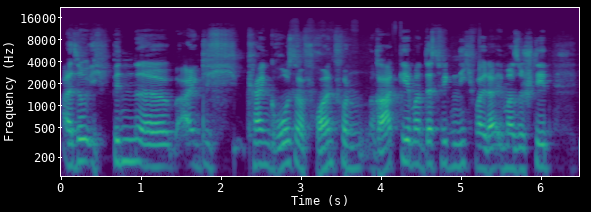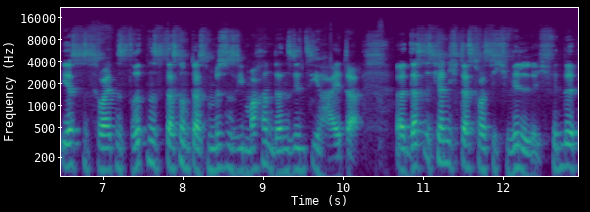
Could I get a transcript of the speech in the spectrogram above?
Also ich bin äh, eigentlich kein großer Freund von Ratgebern, deswegen nicht, weil da immer so steht, erstens, zweitens, drittens, das und das müssen Sie machen, dann sind Sie heiter. Äh, das ist ja nicht das, was ich will. Ich finde,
